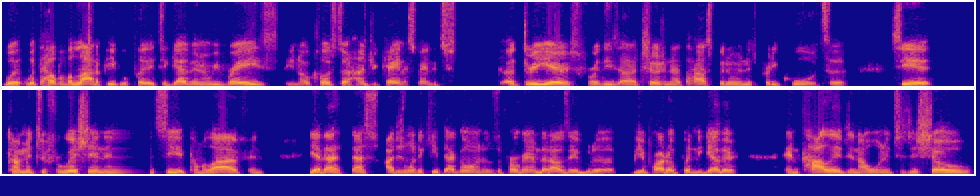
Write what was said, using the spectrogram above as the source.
with, with the help of a lot of people put it together. And we've raised, you know, close to 100K in a span of uh, three years for these uh, children at the hospital. And it's pretty cool to see it come into fruition and, and see it come alive. And yeah, that that's I just wanted to keep that going. It was a program that I was able to be a part of putting together in college, and I wanted to just show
